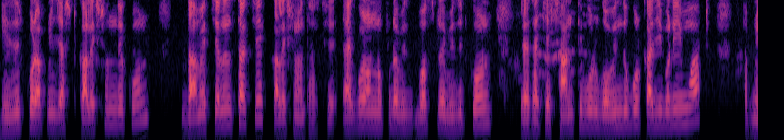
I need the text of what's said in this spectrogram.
ভিজিট করে আপনি জাস্ট কালেকশন দেখুন। দামের চ্যালেঞ্জ থাকছে কালেকশনও থাকছে। একবার অন্নপূর্ণা বস্ত্রে ভিজিট করুন। এটা থাকছে শান্তিপুর, গোবিন্দপুর, কাজীবাড়ি মাঠ। আপনি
